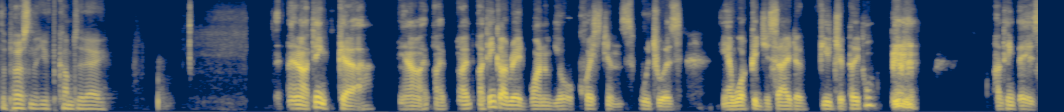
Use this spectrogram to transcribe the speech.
the person that you've become today. And I think uh, you know, I, I, I think I read one of your questions, which was, you know, what could you say to future people? I think there's,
